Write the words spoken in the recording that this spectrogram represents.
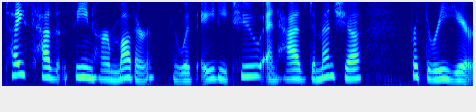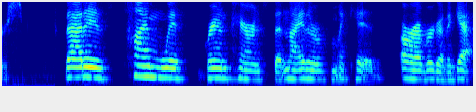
Tice hasn't seen her mother, who is 82 and has dementia, for three years. That is time with grandparents that neither of my kids are ever going to get,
